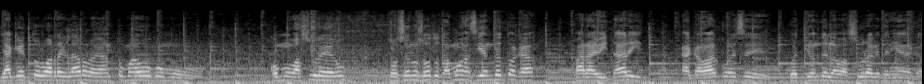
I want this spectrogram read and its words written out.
ya que esto lo arreglaron, lo habían tomado como, como basurero, entonces nosotros estamos haciendo esto acá para evitar y acabar con esa cuestión de la basura que tenían acá.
